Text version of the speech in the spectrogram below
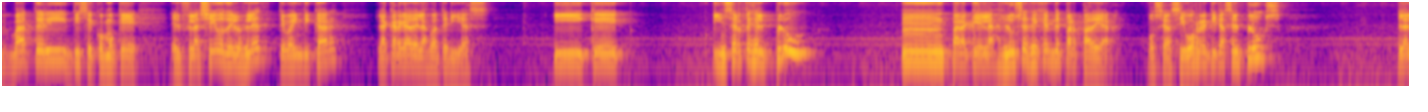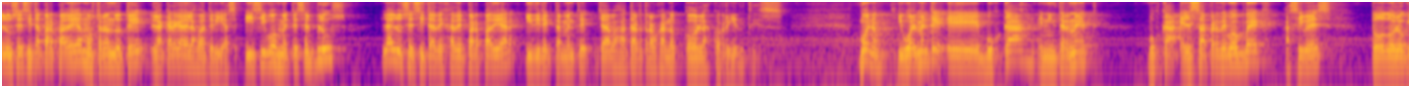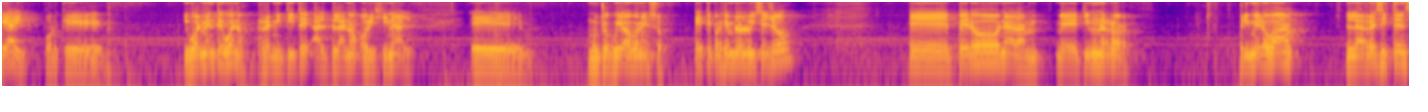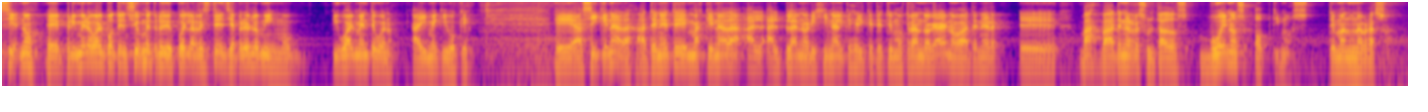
battery, dice como que el flasheo de los LED te va a indicar la carga de las baterías y que insertes el plug mm, para que las luces dejen de parpadear. O sea, si vos retiras el plug, la lucecita parpadea mostrándote la carga de las baterías. Y si vos metes el plus, la lucecita deja de parpadear y directamente ya vas a estar trabajando con las corrientes. Bueno, igualmente eh, busca en internet, busca el zapper de Bob Beck, así ves todo lo que hay, porque igualmente, bueno, remitite al plano original. Eh, mucho cuidado con eso. Este, por ejemplo, lo hice yo, eh, pero nada, tiene un error. Primero va la resistencia, no, eh, primero va el potenciómetro y después la resistencia, pero es lo mismo. Igualmente, bueno, ahí me equivoqué. Eh, así que nada, atenete más que nada al, al, plan original que es el que te estoy mostrando acá, no va a tener, eh, va, va a tener resultados buenos, óptimos. Te mando un abrazo.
